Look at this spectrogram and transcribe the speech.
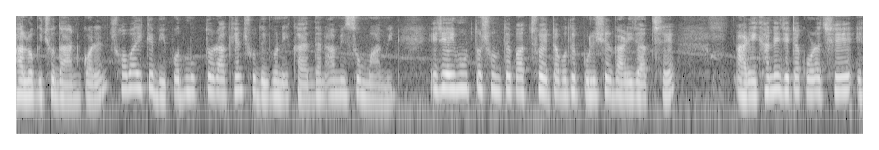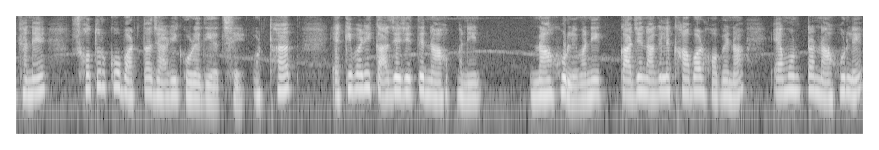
ভালো কিছু দান করেন। সবাইকে বিপদমুক্ত রাখেন, সুদীর্ঘ নিখায়াত দেন। আমি সুম্মা আমিন। এই যে এই মুহূর্ত শুনতে পাচ্ছ, এটা বোধহয় পুলিশের গাড়ি যাচ্ছে। আর এখানে যেটা করেছে, এখানে সতর্ক বার্তা জারি করে দিয়েছে। অর্থাৎ একেবারেই কাজে যেতে না মানে না হলে মানে কাজে না গেলে খাবার হবে না, এমনটা না হলে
